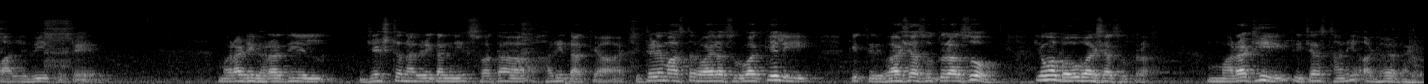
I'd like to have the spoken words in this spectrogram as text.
पालवी फुटेल. मराठी घरातील ज्येष्ठ नागरिकांनी स्वतः हरितात्या चितळे मास्तर व्हायला सुरुवात केली की त्रिभाषा सूत्र असो किंवा बहुभाषा सूत्र. मराठी तिच्या स्थानी आढळत आहे.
